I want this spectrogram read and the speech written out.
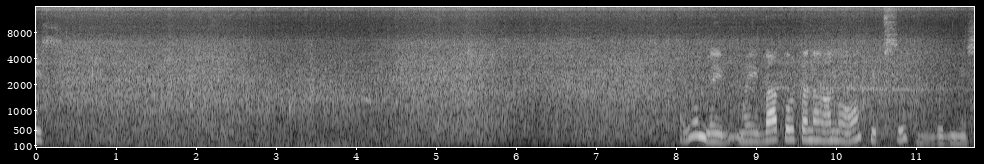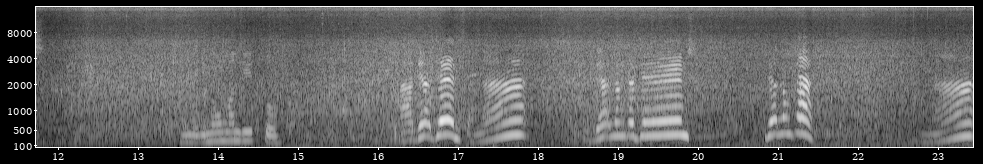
ice. Ayun, may may battle pa ng ano, oh, Pepsi. My goodness. May inuman dito. Ah, diya, James. Ana. Diya lang ka, James. Diya lang ka. Ana.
